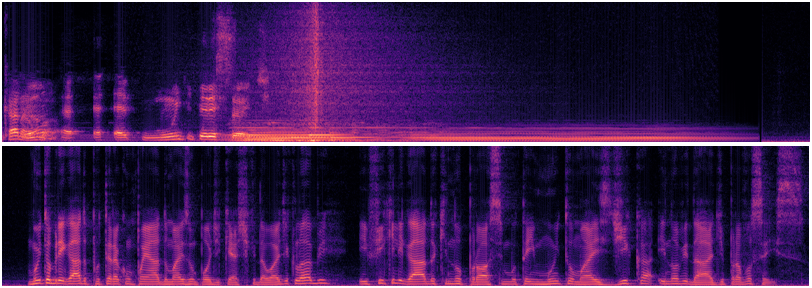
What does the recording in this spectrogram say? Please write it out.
Caramba! Então, é, é, é muito interessante. Muito obrigado por ter acompanhado mais um podcast aqui da Wide Club e fique ligado que no próximo tem muito mais dica e novidade para vocês.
